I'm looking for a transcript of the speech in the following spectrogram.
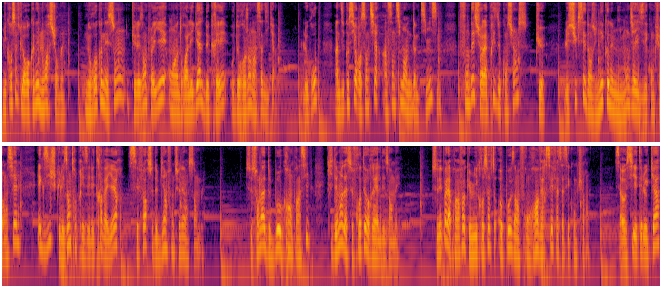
Microsoft le reconnaît noir sur blanc. Nous reconnaissons que les employés ont un droit légal de créer ou de rejoindre un syndicat. Le groupe indique aussi ressentir un sentiment d'optimisme fondé sur la prise de conscience que le succès dans une économie mondialisée concurrentielle exige que les entreprises et les travailleurs s'efforcent de bien fonctionner ensemble. Ce sont là de beaux grands principes qui demandent à se frotter au réel désormais. Ce n'est pas la première fois que Microsoft oppose un front renversé face à ses concurrents. Ça a aussi été le cas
